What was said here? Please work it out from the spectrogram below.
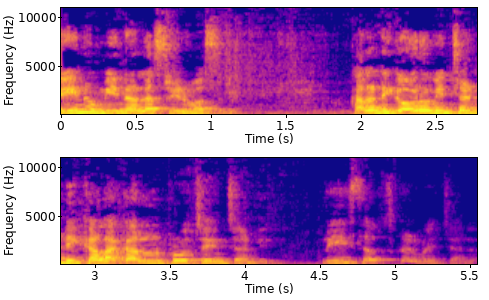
నేను మీ నల్ల శ్రీనివాసుని. కళని గౌరవించండి కళాకారులను ప్రోత్సహించండి. Please subscribe my channel.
